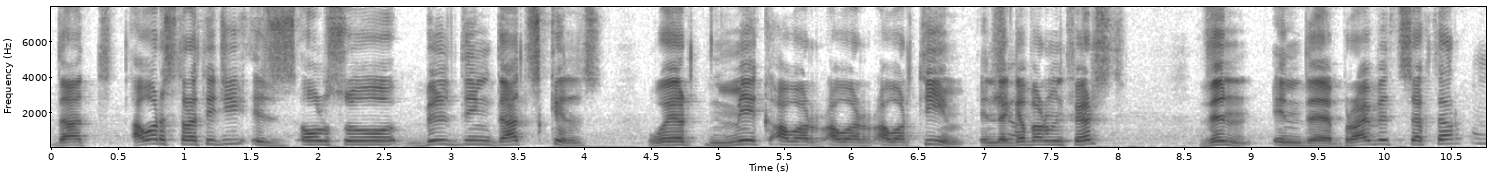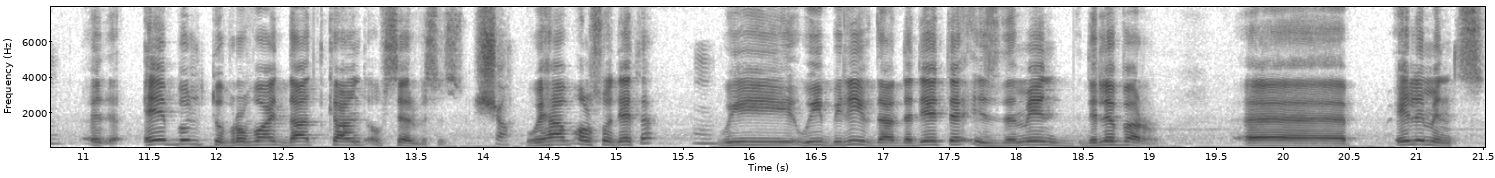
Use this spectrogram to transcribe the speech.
that our strategy is also building that skills where make our our our team in the government first, then in the private sector, uh, able to provide that kind of services. Sure. We have also data. We, we believe that the data is the main deliver uh, elements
